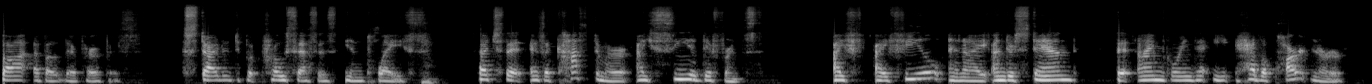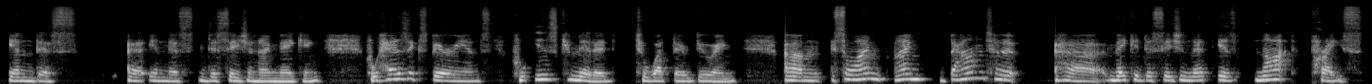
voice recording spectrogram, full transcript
thought about their purpose, started to put processes in place, such that as a customer, I see a difference. I, I feel and I understand that I'm going to eat, have a partner in this uh, in this decision I'm making, who has experience, who is committed to what they're doing. Um, so I'm I'm bound to uh, make a decision that is not price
